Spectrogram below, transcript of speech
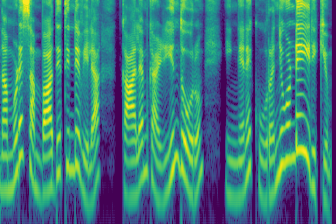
നമ്മുടെ സമ്പാദ്യത്തിന്റെ വില കാലം കഴിയുന്തോറും ഇങ്ങനെ കുറഞ്ഞുകൊണ്ടേയിരിക്കും.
